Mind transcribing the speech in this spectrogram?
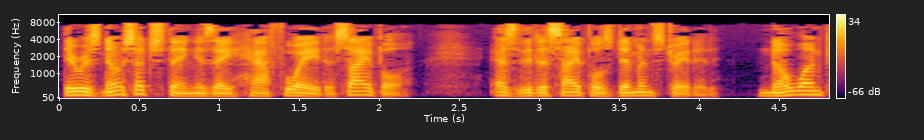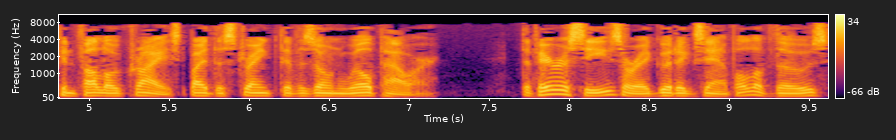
There is no such thing as a halfway disciple. As the disciples demonstrated, no one can follow Christ by the strength of his own willpower. The Pharisees are a good example of those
